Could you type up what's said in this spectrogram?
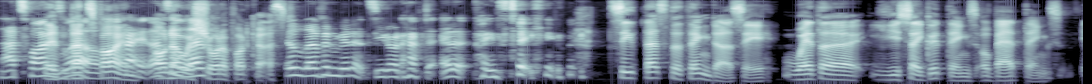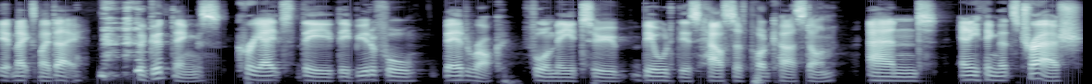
That's fine then as well. that's fine. Hey, oh that's no, a 11 shorter podcast. 11 minutes. You don't have to edit painstakingly. See, that's the thing, Darcy. Whether you say good things or bad things, it makes my day. the good things create the the beautiful bedrock for me to build this house of podcast on. And anything that's trash,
